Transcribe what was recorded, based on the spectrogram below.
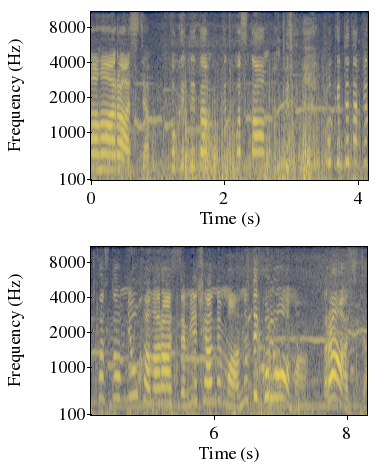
Ага, Растя. Поки ти там під хвостом, під, поки ти там під хвостом нюхала, Растя, м'яча нема. Ну ти кульома. Растя.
